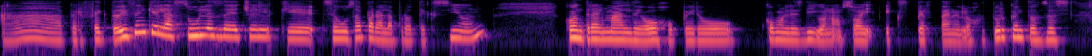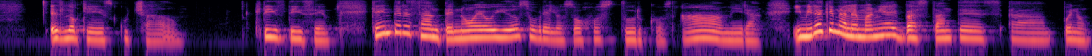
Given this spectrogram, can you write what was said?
Ah, perfecto. Dicen que el azul es de hecho el que se usa para la protección contra el mal de ojo, pero como les digo, no soy experta en el ojo turco, entonces es lo que he escuchado. Cris dice, qué interesante, no he oído sobre los ojos turcos. Ah, mira. Y mira que en Alemania hay bastantes, ah, bueno,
